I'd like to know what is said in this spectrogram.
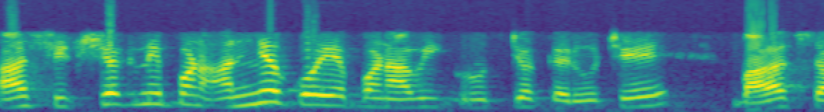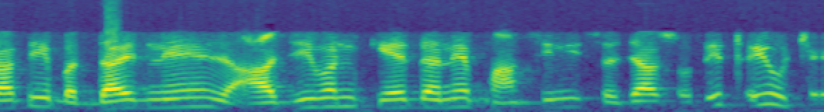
આ શિક્ષકને પણ અન્ય કોઈએ પણ આવી કૃત્ય કર્યું છે. બાળક સાથે બધાને આજીવન કેદ અને ફાંસીની સજા સુધી થયું છે.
